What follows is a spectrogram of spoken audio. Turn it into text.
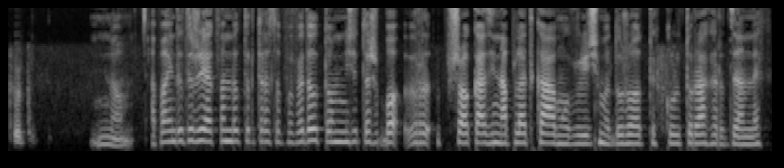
Tu, No, a panie doktorze, jak pan doktor teraz opowiadał, to mnie się też, bo przy okazji napletka mówiliśmy dużo o tych kulturach rdzennych,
